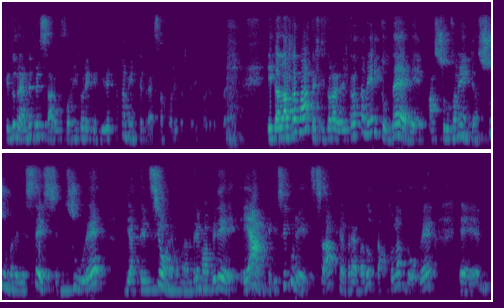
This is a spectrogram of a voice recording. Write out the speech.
che dovrebbe prestare un fornitore che direttamente presta fuori dal territorio europeo. E dall'altra parte il titolare del trattamento deve assolutamente assumere le stesse misure di attenzione, come andremo a vedere, e anche di sicurezza che avrebbe adottato laddove eh,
